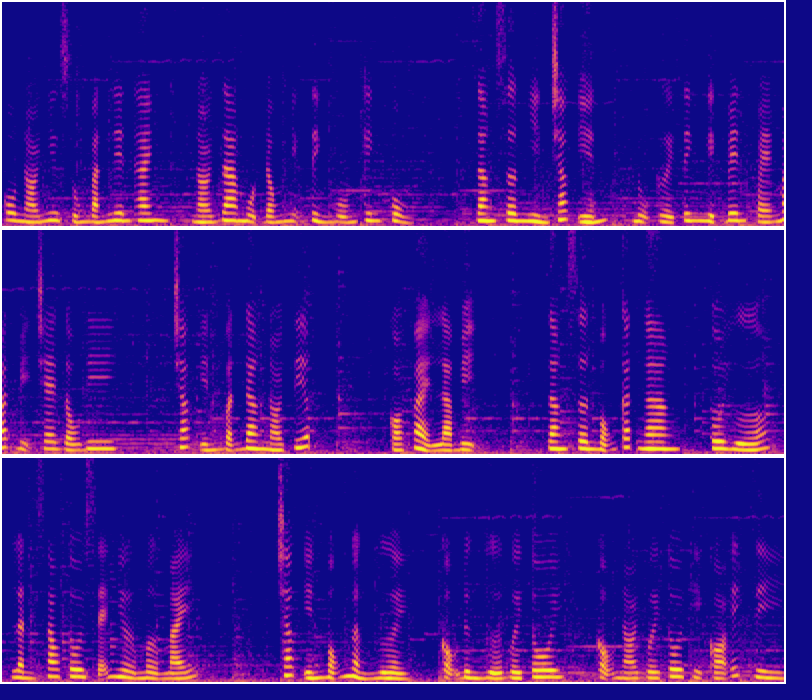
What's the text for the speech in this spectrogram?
Cô nói như súng bắn liên thanh, nói ra một đống những tình huống kinh khủng. Giang Sơn nhìn Trác Yến, nụ cười tinh nghịch bên khóe mắt bị che giấu đi. Trác Yến vẫn đang nói tiếp. Có phải là bị Giang Sơn bỗng cắt ngang, tôi hứa, lần sau tôi sẽ nhờ mở máy. Trác Yến bỗng ngẩn người, cậu đừng hứa với tôi, cậu nói với tôi thì có ích gì.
